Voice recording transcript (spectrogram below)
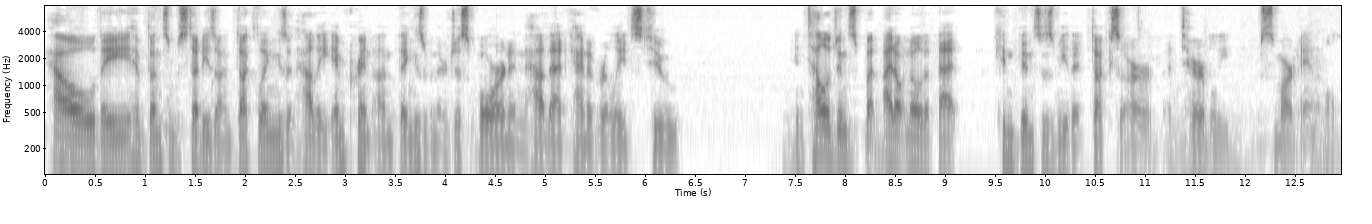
how they have done some studies on ducklings and how they imprint on things when they're just born and how that kind of relates to intelligence, but I don't know that that convinces me that ducks are a terribly smart animal.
